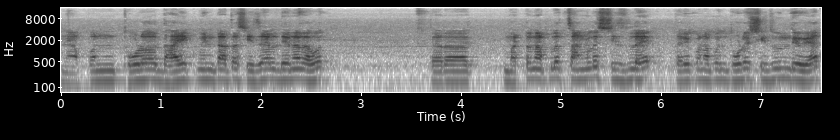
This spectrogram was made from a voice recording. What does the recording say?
आणि आपण थोडं दहा एक मिनटं आता शिजायला देणार आहोत. तर मटण आपलं चांगलं शिजलं आहे तरी पण आपण थोडं शिजवून देऊयात.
